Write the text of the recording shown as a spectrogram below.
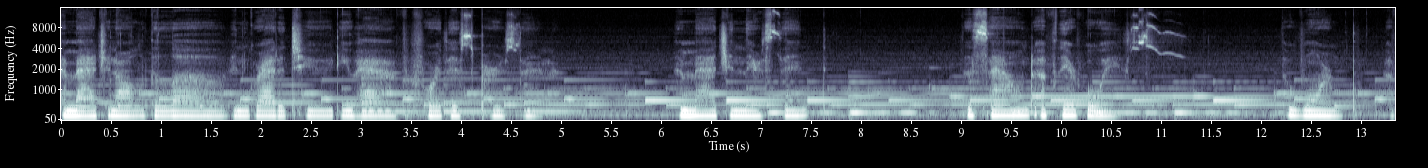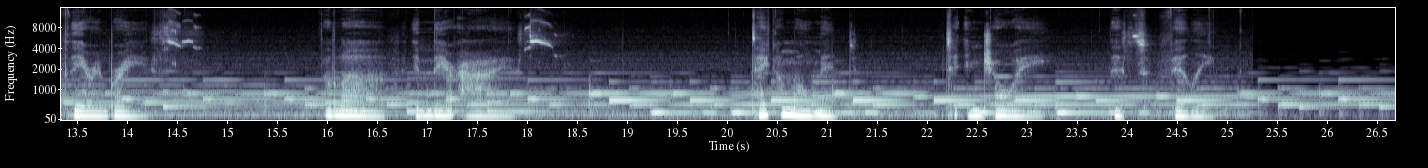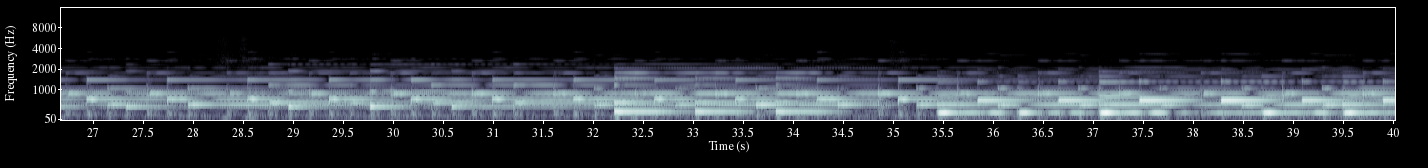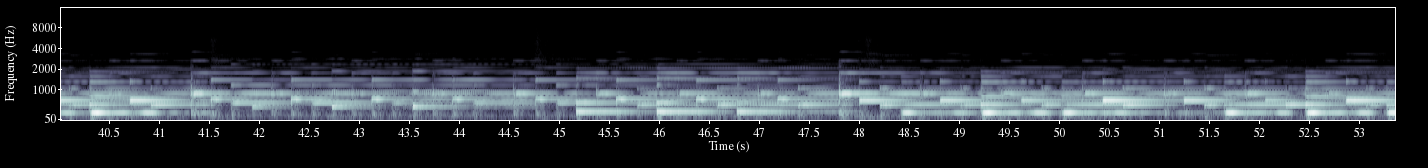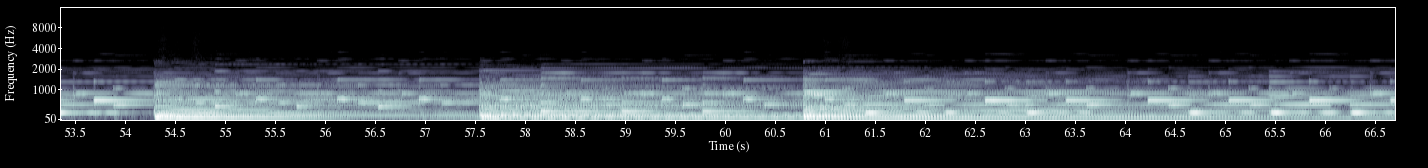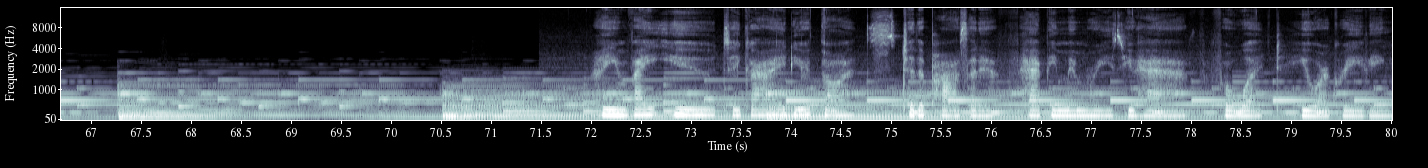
Imagine all of the love and gratitude you have for this person. Imagine their scent, the sound of their voice, the warmth of their embrace, the love in their eyes. Take a moment to enjoy this feeling. Invite you to guide your thoughts to the positive, happy memories you have for what you are grieving.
